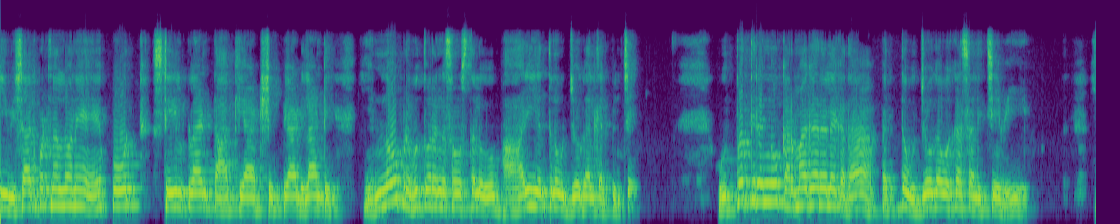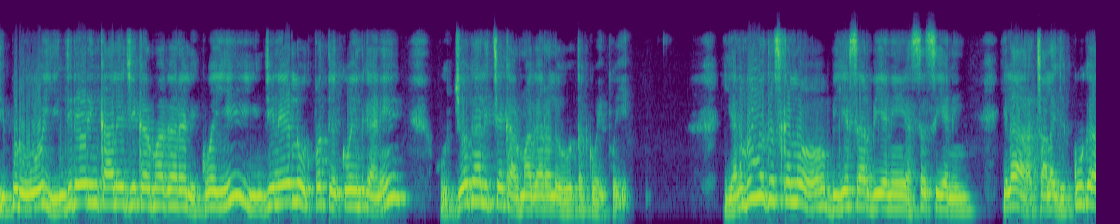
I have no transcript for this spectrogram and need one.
ఈ విశాఖపట్నంలోనే port steel plant dock yard ship yard ఇలాంటి ఎన్నో ప్రభుత్వ రంగ సంస్థలు భారీ ఎత్తున ఉద్యోగాలు కల్పించాయి. ఉత్పత్తి రంగం కర్మాగారాలే కదా పెద్ద ఉద్యోగ అవకాశాలు ఇచ్చేవి. ఇప్పుడు ఇంజనీరింగ్ కాలేజీ కర్మాగారాలు ఎక్కువయ్యి ఇంజనీర్లు ఉత్పత్తి ఎక్కువైంది కానీ ఉద్యోగాలు ఇచ్చే కర్మాగారాలు తక్కువైపోయాయి. ఎనభైవ దశకంలో బిఎస్ఆర్బి అని ఎస్ఎస్సి అని ఇలా చాలా ఎక్కువగా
